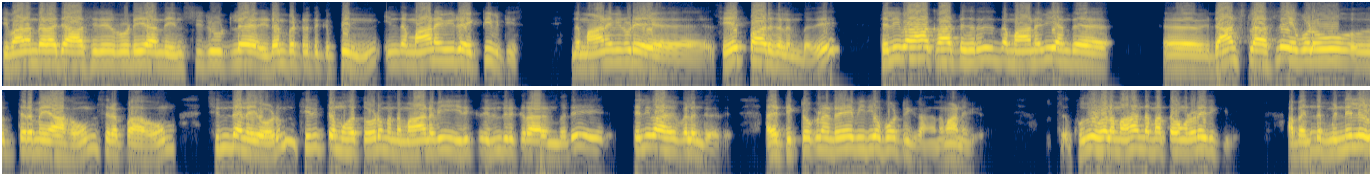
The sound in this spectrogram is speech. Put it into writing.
சிவானந்தராஜா ஆசிரியருடைய அந்த இன்ஸ்டிடியூட்ல இடம்பெற்றதுக்கு பின் இந்த மாணவியுடைய ஆக்டிவிட்டிஸ் இந்த மாணவியினுடைய செயற்பாடுகள் என்பது தெளிவாக காட்டுகிறது இந்த மாணவி அந்த டான்ஸ் கிளாஸ்ல எவ்வளவு திறமையாகவும் சிறப்பாகவும் சிந்தனையோடும் சிரித்த முகத்தோடும் அந்த மாணவி இருக்கு இருந்திருக்கிறார் என்பது தெளிவாக விளங்குகிறது. அது டிக்டாக்ல நிறைய வீடியோ போட்டிருக்கிறாங்க அந்த மாணவி குதூகலமாக அந்த மத்தவங்களோட இருக்குது. அப்ப இந்த முன்னிலை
